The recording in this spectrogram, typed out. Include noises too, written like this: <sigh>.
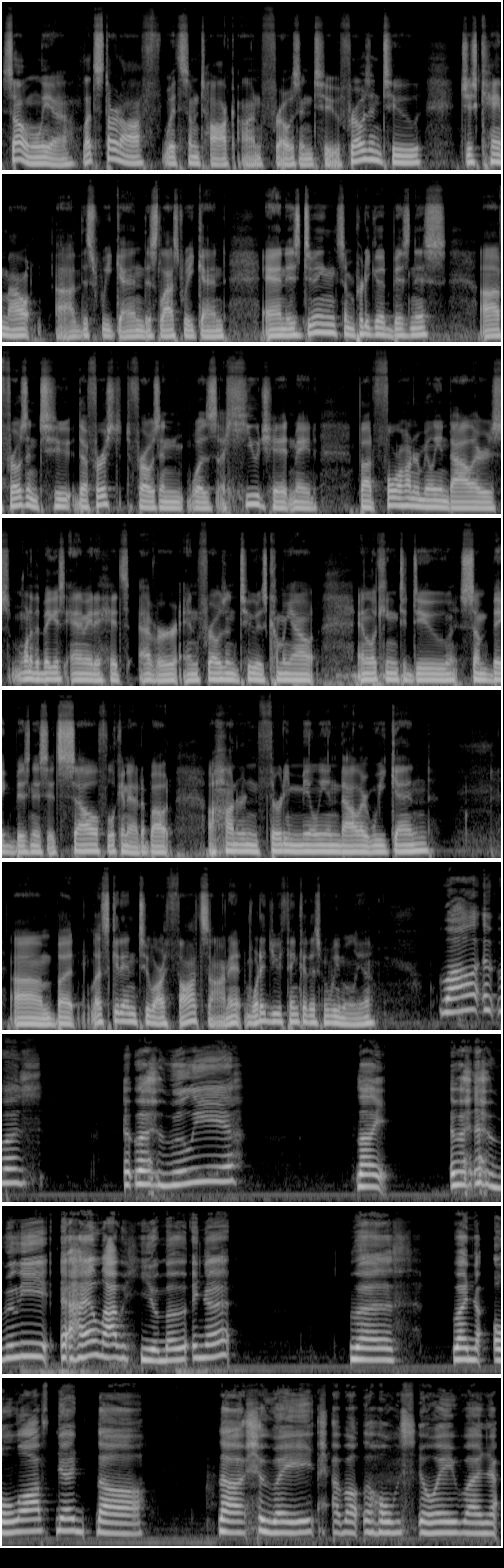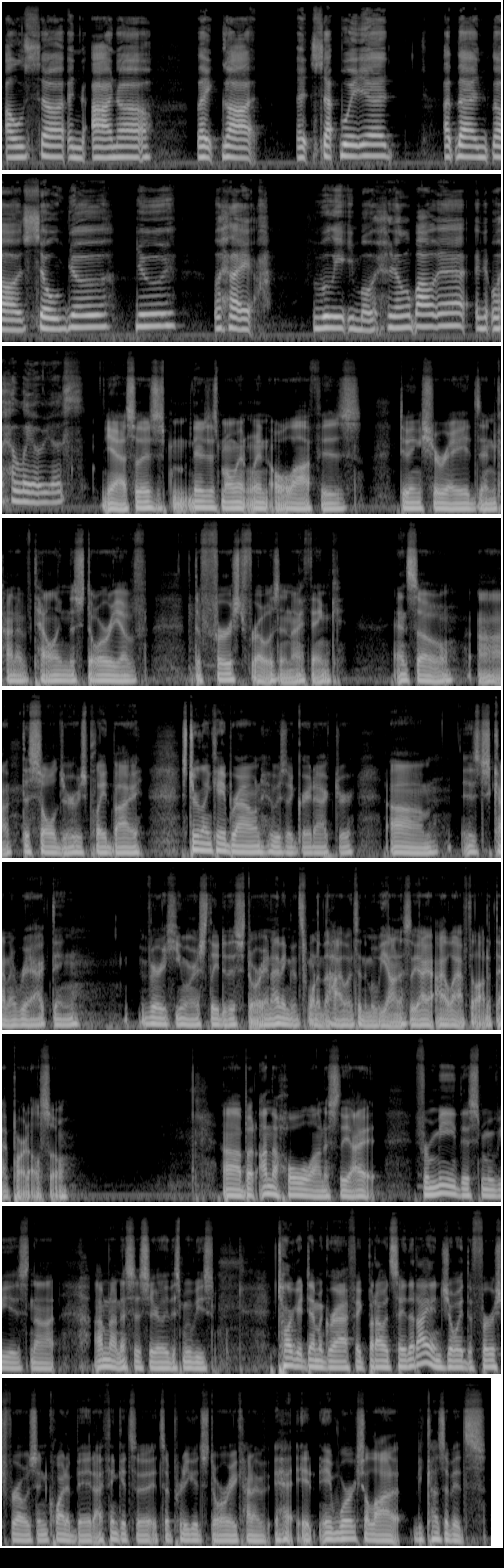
So, Melia, let's start off with some talk on Frozen 2. Frozen 2 just came out uh, this weekend, this last weekend, and is doing some pretty good business. Uh, Frozen 2, the first Frozen was a huge hit, made about $400 million, one of the biggest animated hits ever. And Frozen 2 is coming out and looking to do some big business itself, looking at about a $130 million weekend. Um, but let's get into our thoughts on it. What did you think of this movie, Melia? Well, it was, it was really, like, it was just <laughs> really, it had a lot of humor in it. With when Olaf did the, the charade about the whole story when Elsa and Anna, like, got, separated. And then the soldier dude was, like, really emotional about it, and it was hilarious. Yeah, so there's this, there's this moment when Olaf is doing charades and kind of telling the story of the first Frozen, I think. And so uh, the soldier, who's played by Sterling K. Brown, who is a great actor, um, is just kind of reacting very humorously to this story. And I think that's one of the highlights of the movie, honestly. I, I laughed a lot at that part also. Uh, but on the whole, honestly, I for me, this movie is not, I'm not necessarily this movie's target demographic, but I would say that I enjoyed the first Frozen quite a bit. I think it's a it's a pretty good story. Kind of it it works a lot because of its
